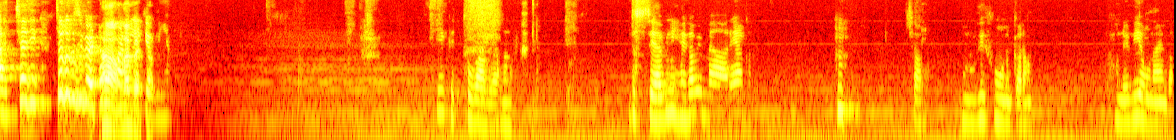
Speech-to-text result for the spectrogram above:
ਹਾਂ। ਅੱਛਾ ਜੀ ਚਲੋ ਤੁਸੀਂ ਬੈਠੋ ਹਾਂ, ਮੈਂ ਮੈਂ ਪਾਣੀ ਲੈ ਕੇ ਬੈਠਾ। ਆਉਂਦੀ ਹਾਂ। ਇਹ ਕਿੱਥੋਂ ਆ ਗਿਆ ਹੁਣ? ਦੱਸਿਆ ਵੀ ਨਹੀਂ ਹੈਗਾ ਵੀ ਮੈਂ ਆ ਰਿਹਾ ਗਾ। ਹਮ, ਚੱਲ ਹੁਣ ਵੀ ਫੋਨ ਕਰਾਂ। ਉਹਨੇ ਵੀ ਆਉਣਾ ਹੈਗਾ।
